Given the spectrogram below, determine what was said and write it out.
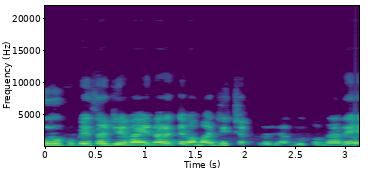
गुरुकृपेचा जेव्हा येणार आहे तेव्हा माझी चक्र जागृत होणार आहे.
